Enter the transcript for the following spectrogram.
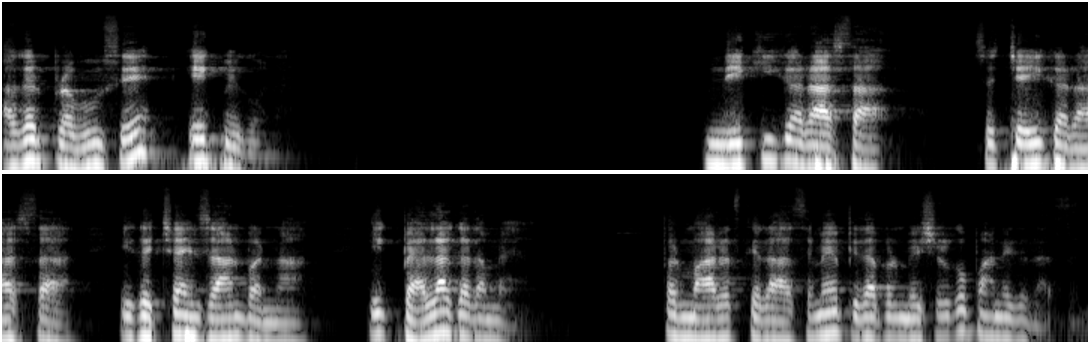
अगर प्रभु से एक में होना नेकी का रास्ता, सच्चाई का रास्ता, एक अच्छा इंसान बनना, एक पहला कदम है। परमारत के रास्ते में, पिता परमेश्वर को पाने के रास्ते में,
